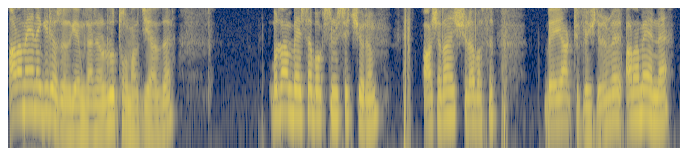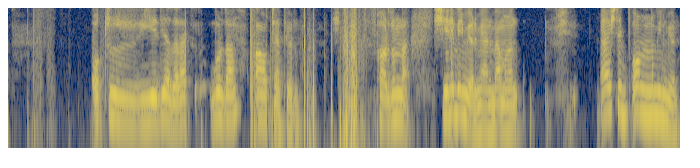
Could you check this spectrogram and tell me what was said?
Aramaya ne giriyorsunuz game kartına? Root olmalı cihazda. Buradan BS box'ımı seçiyorum. Aşağıdan şuna basıp B'yi aktifleştiriyorum ve arama yerine 37 yazarak buradan out yapıyorum. Pardon da şeyini bilmiyorum yani ben bunun ya işte onu bilmiyorum.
